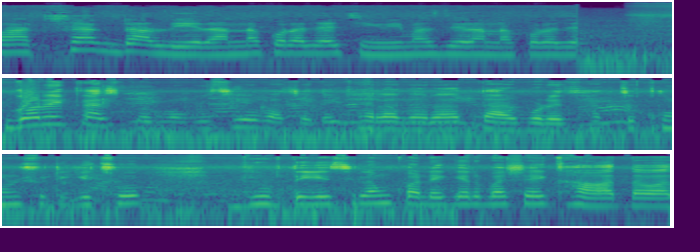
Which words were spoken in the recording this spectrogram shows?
পাট শাক ডাল দিয়ে রান্না করা যায় চিংড়ি মাছ দিয়ে রান্না করা যায়। ঘরের কাজকর্ম গুছিয়ে বাচ্চাদের খেলাধুলা তারপরে থাকছে খুনসুটি কিছু। ঘুরতে গেছিলাম কলেগের বাসায় খাওয়া দাওয়া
